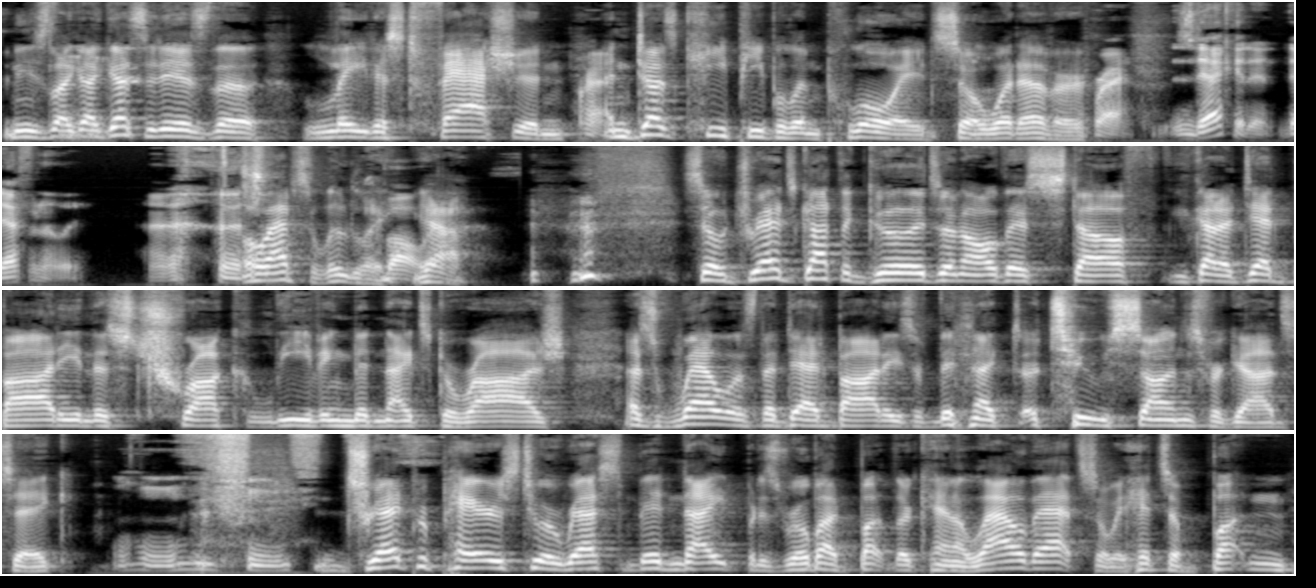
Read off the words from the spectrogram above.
And he's like, I guess it is the latest fashion Right. and does keep people employed, so whatever. Right. It's decadent, definitely. Oh, absolutely. Baller. Yeah. So Dredd's got the goods and all this stuff. He's got a dead body in this truck leaving Midnight's garage, as well as the dead bodies of Midnight's uh, two sons, for God's sake. Dredd prepares to arrest Midnight, but his robot butler can't allow that, so it hits a button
